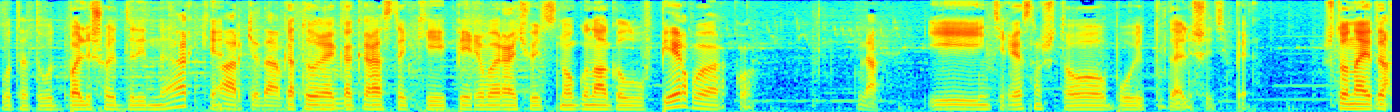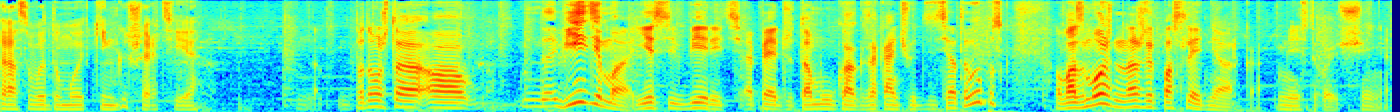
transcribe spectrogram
вот этой вот большой длинной арки. Арки, да. Которая mm-hmm. как раз-таки переворачивает с ногу на голову в первую арку. Да. И интересно, что будет дальше теперь. Что на этот да. раз выдумают Кинга Шартье. Потому что, э, видимо, если верить, опять же, тому, как заканчивается десятый выпуск, возможно, нас ждет последняя арка. У меня есть такое ощущение.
